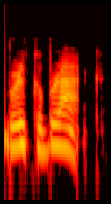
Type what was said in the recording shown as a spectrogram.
Bric-a-brac.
